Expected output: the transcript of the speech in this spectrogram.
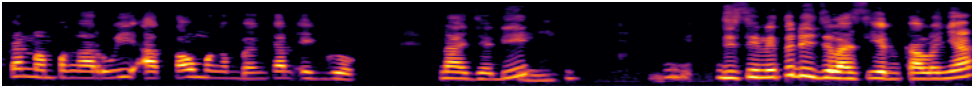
akan mempengaruhi atau mengembangkan ego. Nah, jadi di sini tuh dijelasin kalaunya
